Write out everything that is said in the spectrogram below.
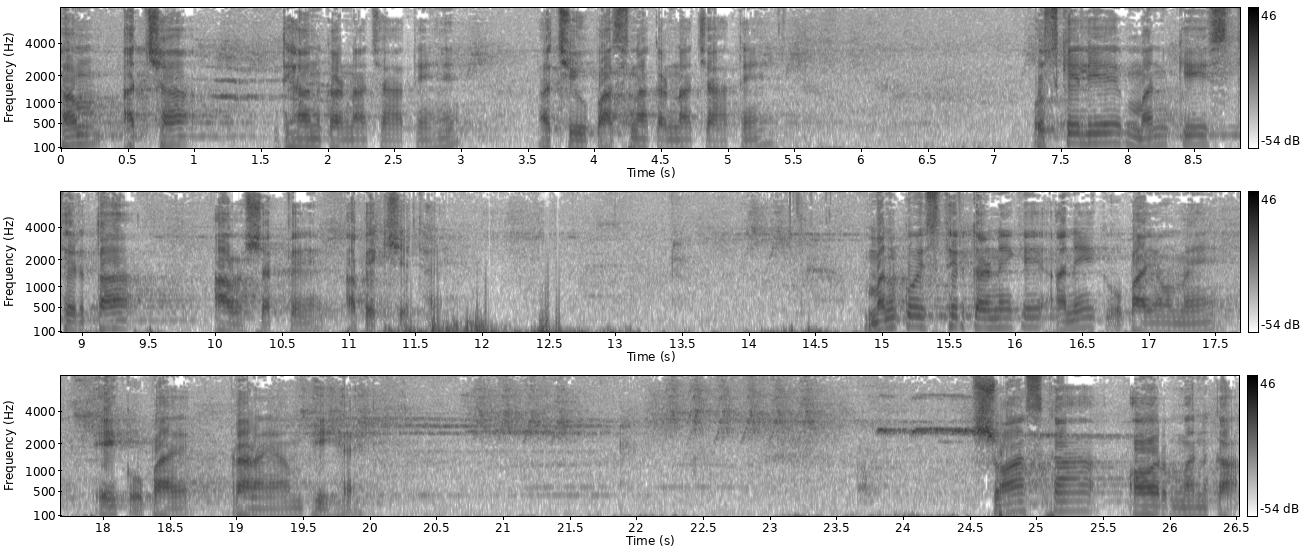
हम अच्छा ध्यान करना चाहते हैं, अच्छी उपासना करना चाहते हैं, उसके लिए मन की स्थिरता आवश्यक है, अपेक्षित है। मन को स्थिर करने के अनेक उपायों में एक उपाय प्राणायाम भी है। श्वास का और मन का।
